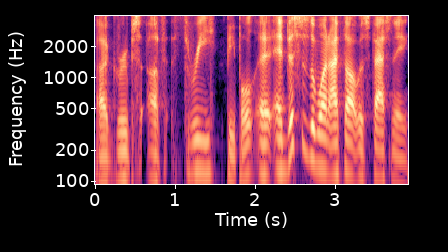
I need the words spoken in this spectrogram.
uh, groups of 3 people. Uh, and this is the one I thought was fascinating.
